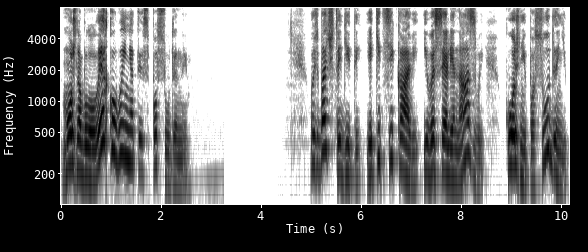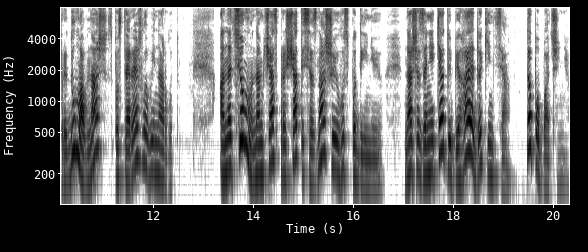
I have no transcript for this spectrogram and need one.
можна було легко вийняти з посудини. Ось бачите, діти, які цікаві і веселі назви кожній посудині придумав наш спостережливий народ. А на цьому нам час прощатися з нашою господинею. Наше заняття добігає до кінця. До побачення!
